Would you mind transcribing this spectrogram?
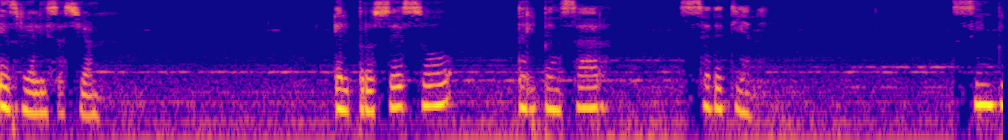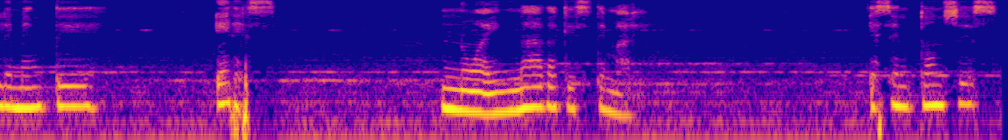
es realización. El proceso del pensar se detiene. Simplemente eres no hay nada que esté mal. Es entonces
